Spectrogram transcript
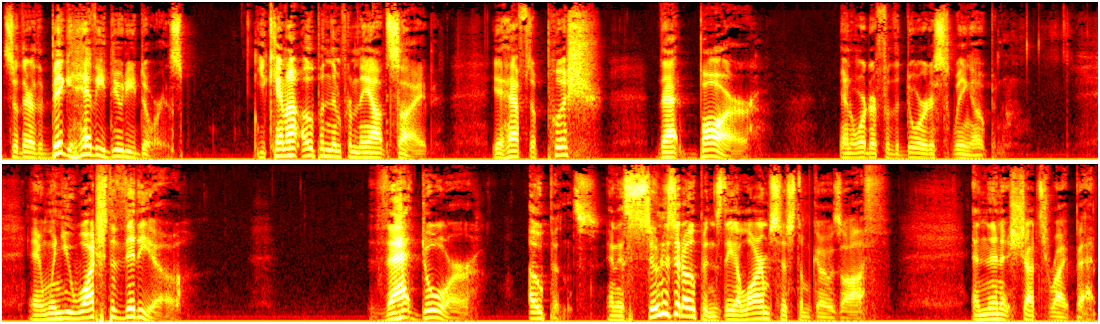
So they're the big heavy duty doors. You cannot open them from the outside. You have to push that bar in order for the door to swing open. And when you watch the video, that door opens. And as soon as it opens, the alarm system goes off. And then it shuts right back.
